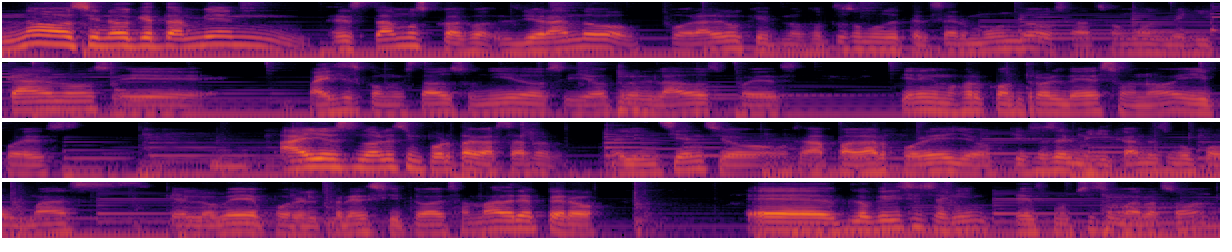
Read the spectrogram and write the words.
No, sino que también estamos llorando por algo que nosotros somos de tercer mundo, o sea, somos mexicanos, eh, países como Estados Unidos y otros lados, pues tienen mejor control de eso, ¿no? Y pues a ellos no les importa gastar el incienso, o sea, pagar por ello. Quizás el mexicano es un poco más que lo ve por el precio y toda esa madre, pero eh, lo que dice Shahin es muchísima razón.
